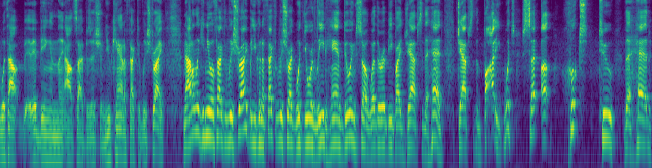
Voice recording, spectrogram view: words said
without it being in the outside position. You can't effectively strike. Not only can you effectively strike, but you can effectively strike with your lead hand doing so, whether it be by jabs to the head, jabs to the body, which set up hooks to the head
